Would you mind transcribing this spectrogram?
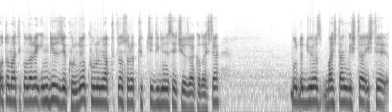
otomatik olarak İngilizce kuruluyor. Kurulum yaptıktan sonra Türkçe dilini seçiyoruz arkadaşlar. Burada diyoruz başlangıçta işte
